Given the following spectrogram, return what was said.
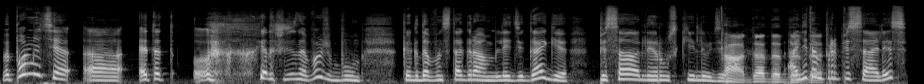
Вы помните э, этот, я даже не знаю, помнишь бум, когда в Инстаграм Леди Гаги писали русские люди? А, да, да, да. Они да. там прописались,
